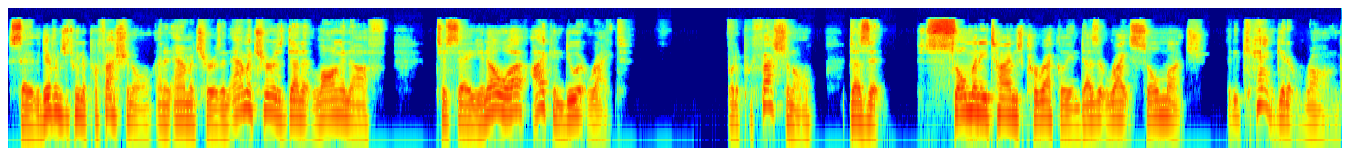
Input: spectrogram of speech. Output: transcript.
say the difference between a professional and an amateur is an amateur has done it long enough to say, you know what, I can do it right. But a professional does it so many times correctly and does it right so much that he can't get it wrong.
